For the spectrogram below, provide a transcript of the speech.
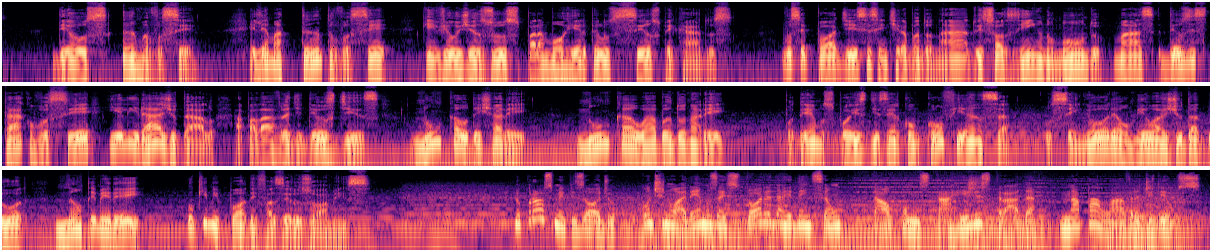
Deus ama você. Ele ama tanto você que enviou Jesus para morrer pelos seus pecados. Você pode se sentir abandonado e sozinho no mundo, mas Deus está com você e Ele irá ajudá-lo. A palavra de Deus diz: Nunca o deixarei, nunca o abandonarei. Podemos, pois, dizer com confiança: O Senhor é o meu ajudador, não temerei. O que me podem fazer os homens? No próximo episódio, continuaremos a história da redenção, tal como está registrada na Palavra de Deus.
